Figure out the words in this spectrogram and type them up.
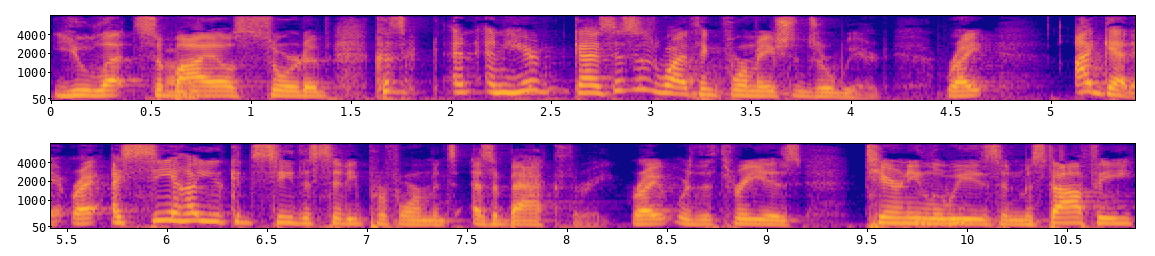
you let Ceballos oh. sort of because and, and here guys this is why i think formations are weird right i get it right? I see how you could see the city performance as a back three right? Where the three is tierney mm-hmm. Luiz and mustafi.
